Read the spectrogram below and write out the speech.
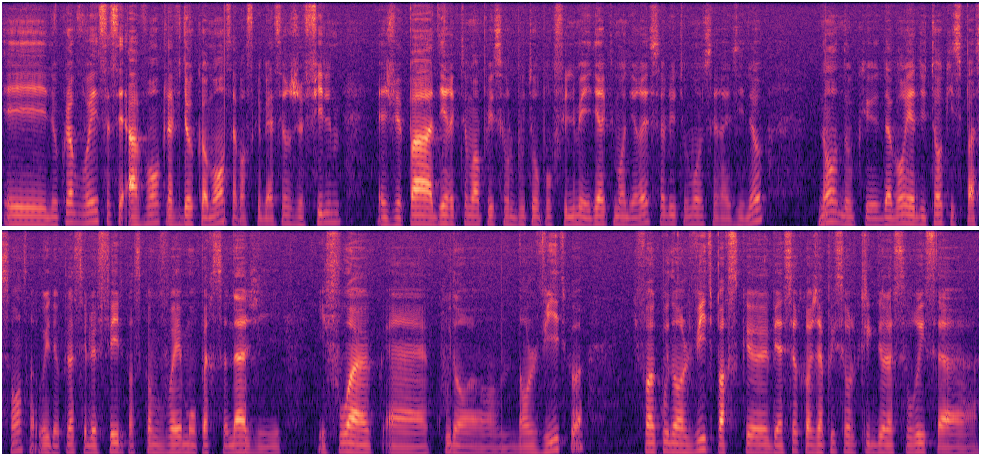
Et donc là vous voyez ça c'est avant que la vidéo commence hein, parce que bien sûr je filme et je vais pas directement appuyer sur le bouton pour filmer et directement dire salut tout le monde c'est Resino. Non donc euh, d'abord il y a du temps qui se passe entre. Oui donc là c'est le fail parce que comme vous voyez mon personnage il, il fout un, coup dans, le vide quoi. Il faut un coup dans le vide parce que bien sûr quand j'appuie sur le clic de la souris ça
